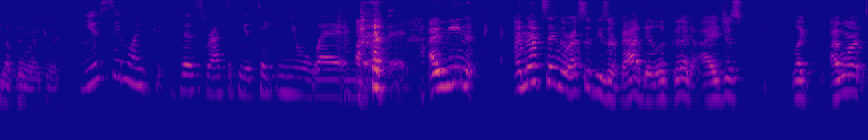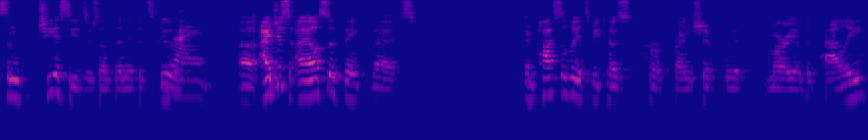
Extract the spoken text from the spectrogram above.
nothing like it. you seem like this recipe is taking you away, and you love it. I mean, I'm not saying the recipes are bad; they look good. I just like I want some chia seeds or something if it's good. Right. Uh, I just I also think that, and possibly it's because her friendship with Mario Batali,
